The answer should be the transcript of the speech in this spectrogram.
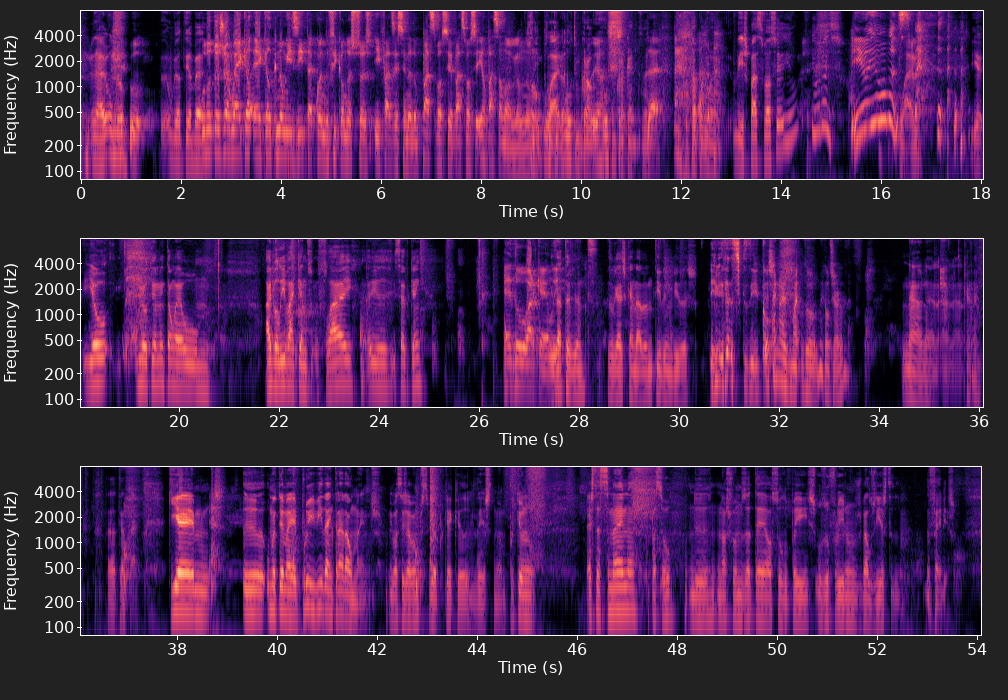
Não, o, meu, O, o meu tema é. O Dr. João é aquele, é aquele que não hesita quando ficam duas pessoas e fazem a cena do passe você, passe você, ele passa logo. Ele não... o, claro. último, o último, cro, o último croquete né? É. está para o ar. Diz passo você e eu, eu avanço. E eu, eu avanço. Claro. E eu, eu- o meu tema então é o I Believe I Can Fly. Isso é de quem? É do R. Kelly. Exatamente. Do gajo que andava metido em vidas. Em vidas esquisitas. Ah, não é do, Ma- do Michael Jordan? Não, não, não, não. não. Caralho. Está a tentar. Que é. eh, o meu tema é proibida a entrada a humanos. E vocês já vão perceber porque é que eu lhe dei este nome. Porque eu não. Esta semana que passou, de- nós fomos até ao sul do país usufruir uns belos dias de, de férias.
